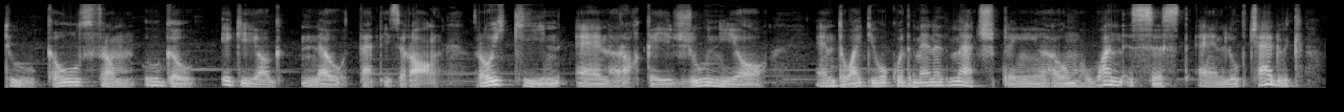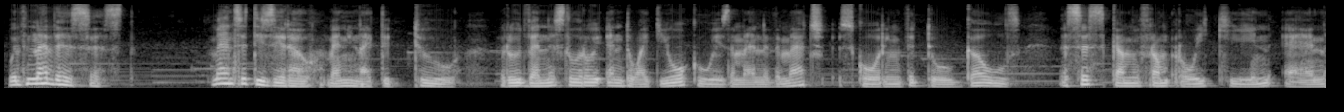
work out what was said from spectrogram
2 goals from Ugo Ehiogu. No, that is wrong. Roy Keane and Roque Jr. And Dwight Yorke with the man of the match, bringing home one assist, and Luke Chadwick with another assist. Man City 0, Man United 2. Ruud van Nistelrooy and Dwight Yorke, who is the man of the match, scoring the two goals. Assists coming from Roy Keane and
